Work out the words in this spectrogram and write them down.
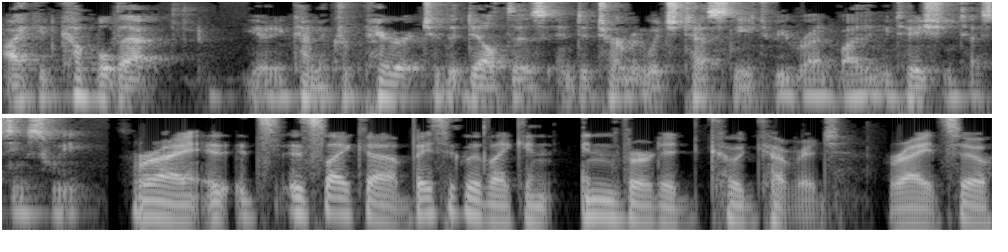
I could couple that, you know, kind of compare it to the deltas and determine which tests need to be run by the mutation testing suite. Right. It's it's like a, basically like an inverted code coverage, right? So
